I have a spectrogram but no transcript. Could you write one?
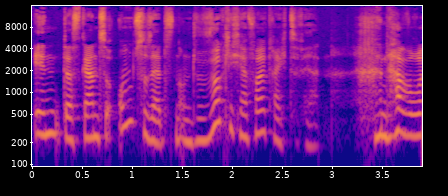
in das Ganze umzusetzen und wirklich erfolgreich zu werden, da wo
